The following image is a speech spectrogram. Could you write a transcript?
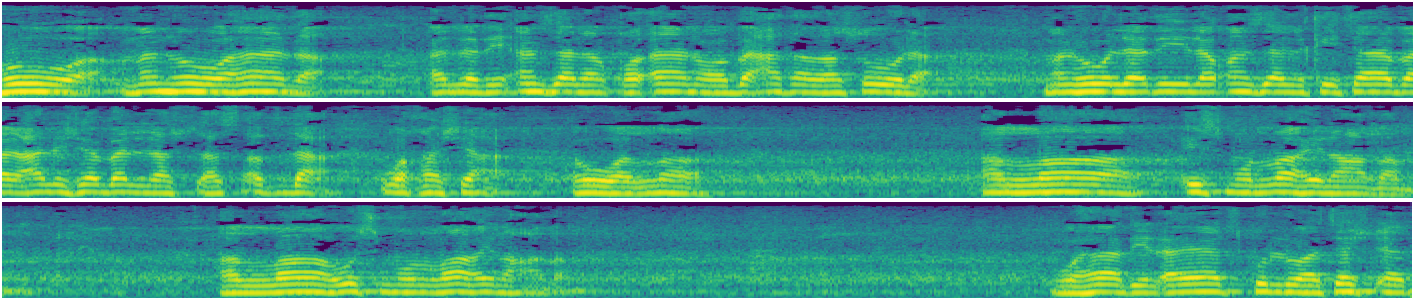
هو من هو هذا الذي أنزل القرآن وبعث رسولا؟ من هو الذي لو أنزل الكتاب على الجبل لصدع وخشع؟ هو الله. الله اسم الله الأعظم الله اسم الله الأعظم وهذه الآيات كلها تشهد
